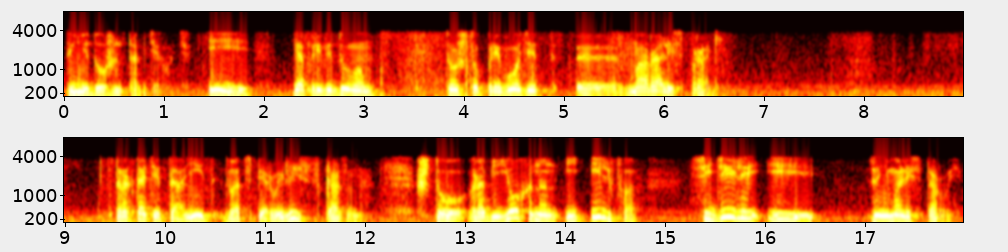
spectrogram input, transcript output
ты не должен так делать. И я приведу вам то, что приводит э, мораль из Праги. В трактате Таанит, 21 лист, сказано, что Раби Йоханан и Ильфа сидели и занимались второй.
